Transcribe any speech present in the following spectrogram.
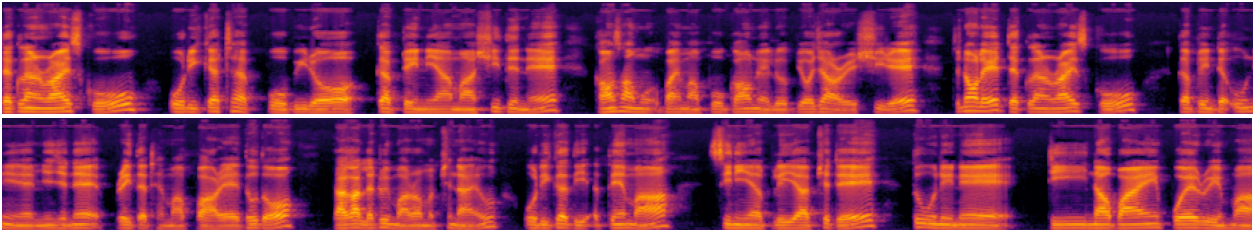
Declan Rice ကို Odicat ထပ်ပို့ပြီးတော့ captain နေရာမှာရှိတဲ့နဲ့ခေါင်းဆောင်မှုအပိုင်းမှာပိုကောင်းတယ်လို့ပြောကြရရှိတယ်ကျွန်တော်လည်း Declan Rice ကို captain တဦးအနေနဲ့မြင်ကျင်တဲ့ပရိသတ်ထဲမှာပါတယ်သို့တော့ဒါကလက်တွေ့မှာတော့မဖြစ်နိုင်ဘူး Odicat ဒီအသင်းမှာ senior player ဖြစ်တယ်သူ့အနေနဲ့ဒီနောက်ပိုင်းပွဲတွေမှာ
